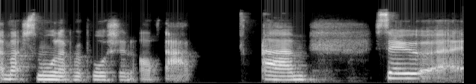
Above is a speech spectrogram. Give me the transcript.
a much smaller proportion of that. Um, so, uh,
